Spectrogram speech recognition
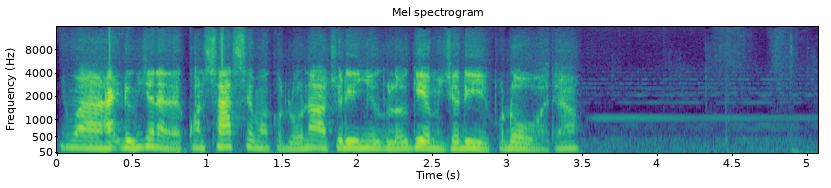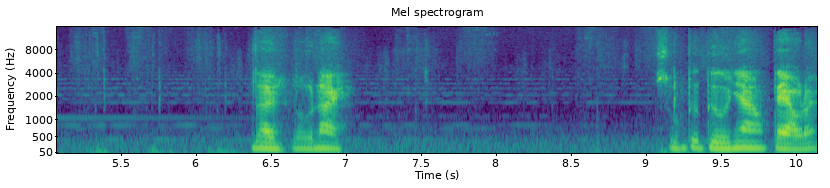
Nhưng mà hãy đứng trên này để quan sát xem mà còn lối nào chưa đi như cái lối kia mình chưa đi có đồ ở theo đây lối này. Xuống từ từ nhau tèo đấy.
